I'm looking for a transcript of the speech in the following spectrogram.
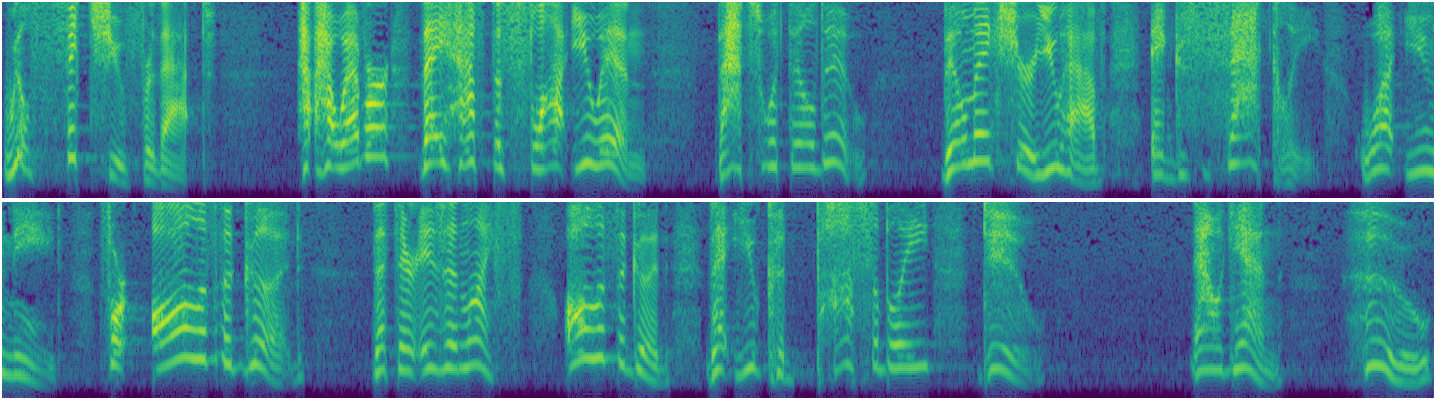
will fit you for that. H- however, they have to slot you in. That's what they'll do. They'll make sure you have exactly what you need for all of the good that there is in life, all of the good that you could possibly do. Now, again, who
